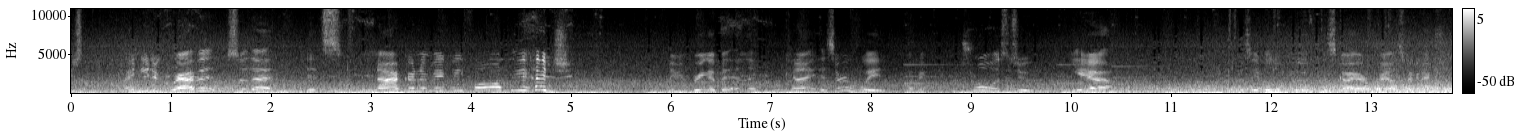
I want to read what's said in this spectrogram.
just I need to grab it so that it's not gonna make me fall off the edge. Maybe bring a bit and then can I is there a way okay, control is to yeah. I was able to move this guy around so I can actually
